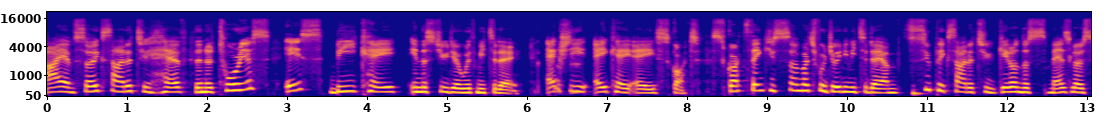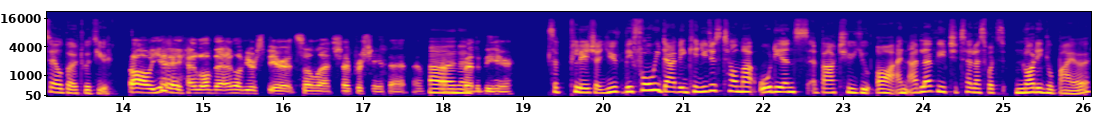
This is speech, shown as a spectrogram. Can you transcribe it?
I am so excited to have the notorious SBK in the studio with me today. Actually, AKA Scott. Scott, thank you so much for joining me today. I'm super excited to get on this Maslow sailboat with you. Oh, yay. I love that. I love your spirit so much. I appreciate that. I'm, oh, I'm no. glad to be here. A pleasure. You before we dive in, can you just tell my audience about who you are? And I'd love you to tell us what's not in your bio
